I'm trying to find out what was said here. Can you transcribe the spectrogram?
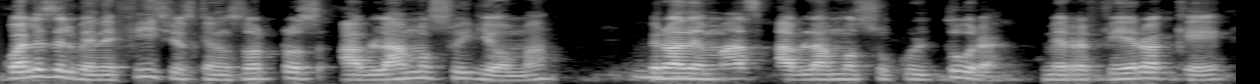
¿cuál es el beneficio? Es que nosotros hablamos su idioma, pero además hablamos su cultura. Me refiero a que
